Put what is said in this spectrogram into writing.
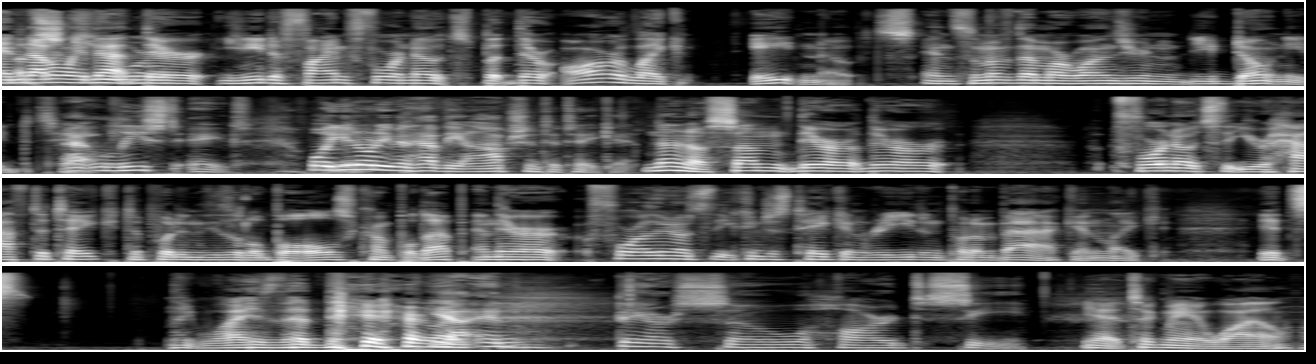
and not only that, there you need to find four notes, but there are like eight notes, and some of them are ones you you don't need to take. at least eight. Well, you don't even have the option to take it. No, no, no. Some there are there are four notes that you have to take to put in these little bowls crumpled up, and there are four other notes that you can just take and read and put them back, and like it's like why is that there? like, yeah, and they are so hard to see. yeah. It took me a while.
